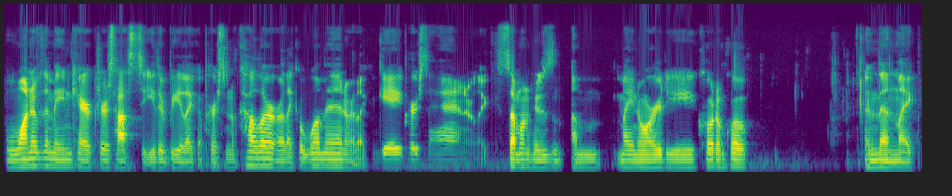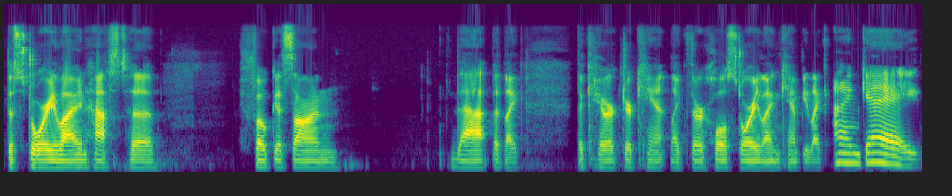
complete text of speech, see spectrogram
one of the main characters has to either be like a person of color or like a woman or like a gay person or like someone who's a minority, quote unquote. And then like the storyline has to focus on that, but like the character can't like their whole storyline can't be like I'm gay.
